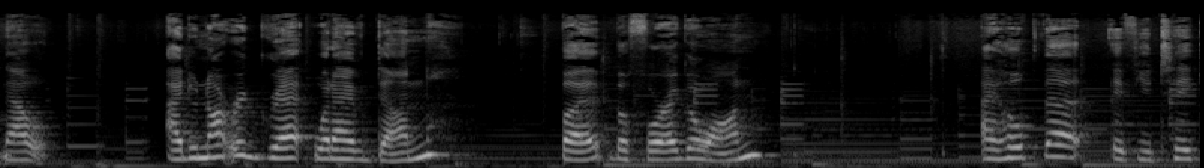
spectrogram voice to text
Now, I do not regret what I have done, but before I go on, I hope that if you take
